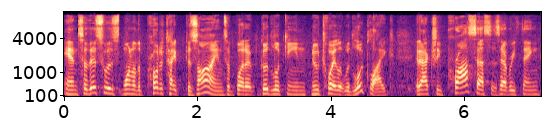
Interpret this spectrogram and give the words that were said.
And so this was one of the prototype designs of what a good looking new toilet would look like. It actually processes everything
